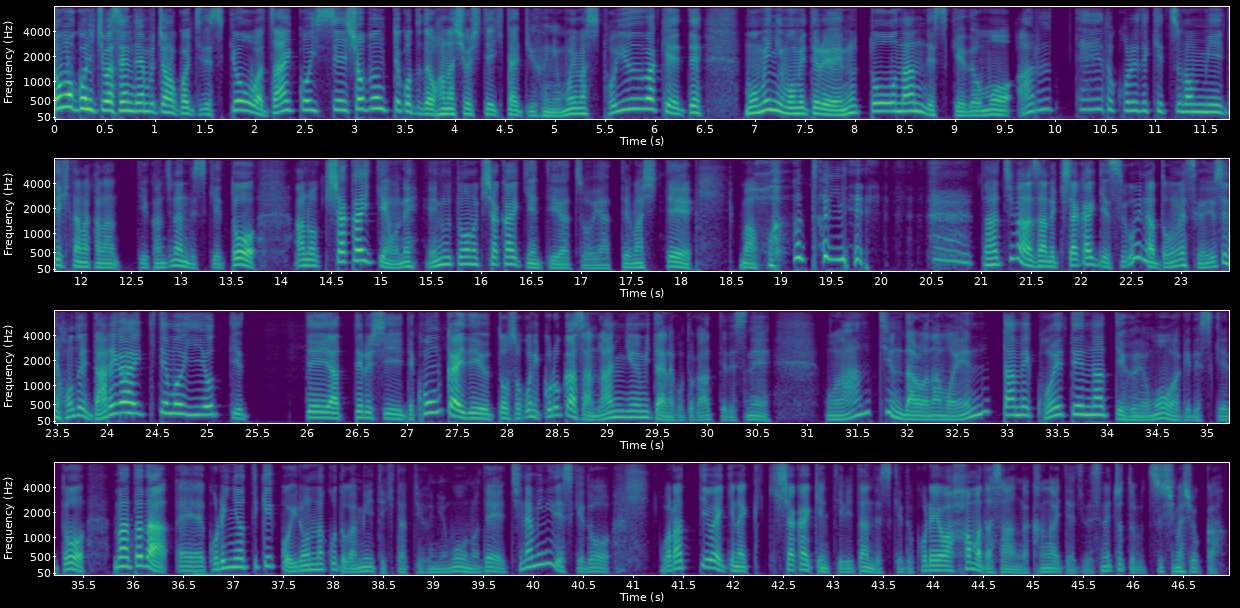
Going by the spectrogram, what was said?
どうもこんにちは宣伝部長の小市です。今日は在庫一斉処分ということでお話をしていきたいというふうに思います。というわけで揉めに揉めてる N 党なんですけどもある程度これで結論見えてきたのかなっていう感じなんですけどあの記者会見をね N 党の記者会見っていうやつをやってましてまあ本当にね立花さんの記者会見すごいなと思いますけど要するに本当に誰が来てもいいよって言ってやってるしで今回で言うとそこに黒川さん乱入みたいなことがあってですねもう何て言うんだろうなもうエンタメ超えてんなっていうふうに思うわけですけどまあただ、えー、これによって結構いろんなことが見えてきたっていうふうに思うのでちなみにですけど笑ってはいけない記者会見って入れたんですけどこれは浜田さんが考えたやつですね。ちょっと映しましょうか。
